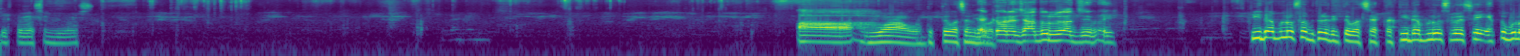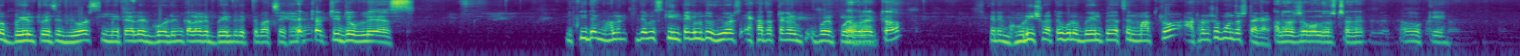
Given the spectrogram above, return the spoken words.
দেখতে পাচ্ছেন ভিউয়ার্স আহ ওয়াও দেখতে পাচ্ছেন ভিউয়ার্স একেবারে জাদুর রাজ্যে ভাই। টিডাব্লিউএস এর ভিতরে দেখতে পাচ্ছি একটা। টিডাব্লিউএস রয়েছে এতগুলো বেল্ট রয়েছে ভিউয়ার্স মেটালের গোল্ডেন কালারের বেল্ট দেখতে পাচ্ছি এখানে। একটা টিডব্লিউএস ভালো টিডাব্লিউএস কিনতে গেলে তো ভিউয়ার্স 1000 টাকার উপরে পড়ে একটা? সেখানে ঘড়ি সহ এতগুলো বেল্ট পেয়ে যাচ্ছেন মাত্র 1850 টাকায়। আঠারোশো পঞ্চাশ টাকা ওকে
